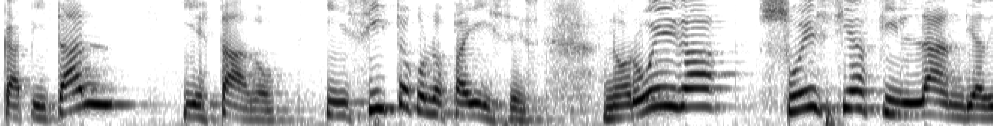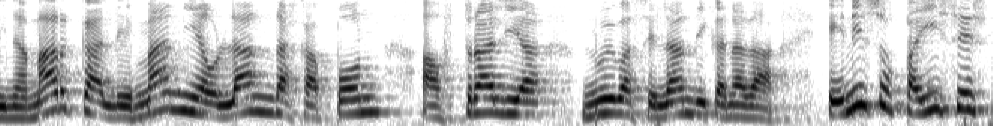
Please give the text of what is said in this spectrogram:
capital y Estado. Insisto con los países, Noruega, Suecia, Finlandia, Dinamarca, Alemania, Holanda, Japón, Australia, Nueva Zelanda y Canadá. En esos países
